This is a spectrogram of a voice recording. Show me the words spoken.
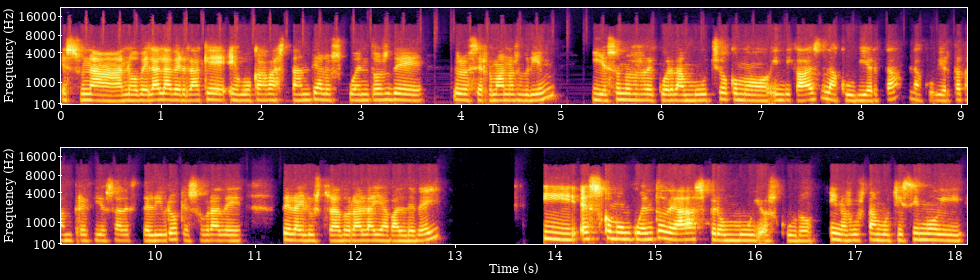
Es una novela, la verdad, que evoca bastante a los cuentos de, de los hermanos Grimm y eso nos recuerda mucho, como indicabas, la cubierta, la cubierta tan preciosa de este libro, que es obra de, de la ilustradora Laia Valdebey, y es como un cuento de hadas, pero muy oscuro. Y nos gusta muchísimo y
